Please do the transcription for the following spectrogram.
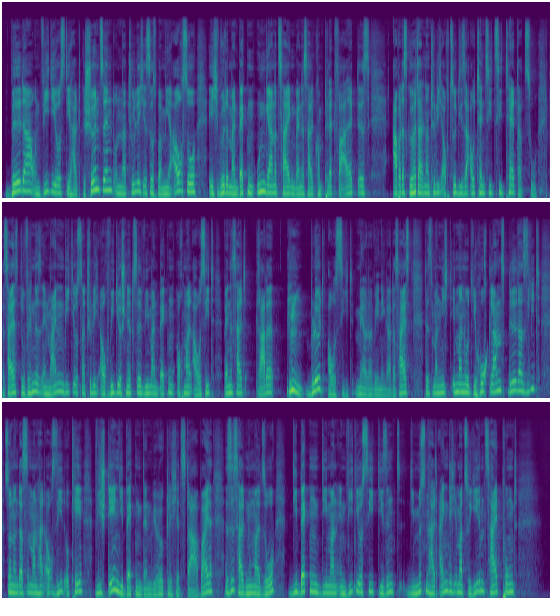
Bilder und Videos, die halt geschönt sind. Und natürlich ist es bei mir auch so. Ich würde mein Becken ungern zeigen, wenn es halt komplett veralkt ist. Aber das gehört halt natürlich auch zu dieser Authentizität dazu. Das heißt, du findest in meinen Videos natürlich auch Videoschnipsel, wie mein Becken auch mal aussieht, wenn es halt gerade blöd aussieht, mehr oder weniger. Das heißt, dass man nicht immer nur die Hochglanzbilder sieht, sondern dass man halt auch sieht, okay, wie stehen die Becken denn wirklich jetzt da? Weil es ist halt nun mal so, die Becken, die man in Videos sieht, die sind, die müssen halt eigentlich immer zu jedem Zeitpunkt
